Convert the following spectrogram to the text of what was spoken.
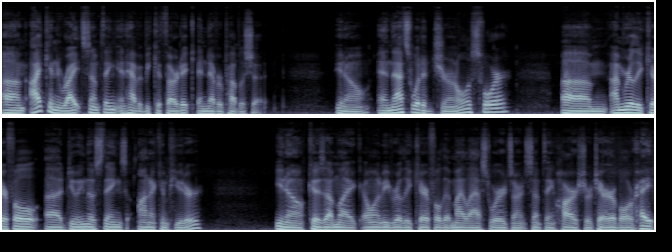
Um, I can write something and have it be cathartic and never publish it. You know, and that's what a journal is for. Um, I'm really careful uh, doing those things on a computer you know, because I'm like, I want to be really careful that my last words aren't something harsh or terrible, right?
